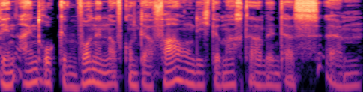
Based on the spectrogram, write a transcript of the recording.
den Eindruck gewonnen, aufgrund der Erfahrung, die ich gemacht habe, dass ähm,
